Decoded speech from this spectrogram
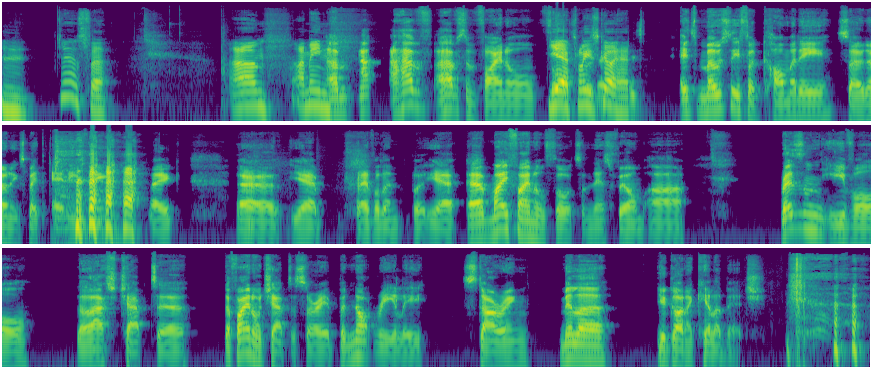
Mm. yeah, that's fair. Um, I mean, Um, I, I have I have some final. Yeah, please go it- ahead. It's, it's mostly for comedy, so don't expect anything like, uh, yeah, prevalent. But yeah, uh, my final thoughts on this film are Resident Evil, the last chapter, the final chapter, sorry, but not really, starring Milla. You're gonna kill a bitch.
